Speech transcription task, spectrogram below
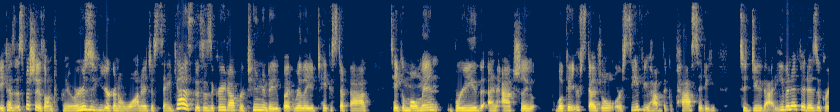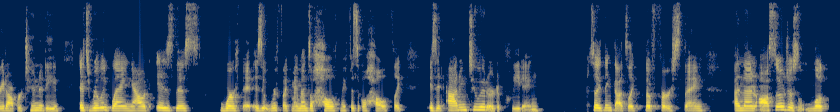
because especially as entrepreneurs, you're going to want to just say, yes, this is a great opportunity, but really take a step back, take a moment, breathe, and actually look at your schedule or see if you have the capacity to do that. Even if it is a great opportunity, it's really weighing out is this worth it? Is it worth like my mental health, my physical health? Like, is it adding to it or depleting? So I think that's like the first thing. And then also just look,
